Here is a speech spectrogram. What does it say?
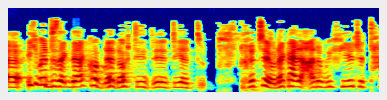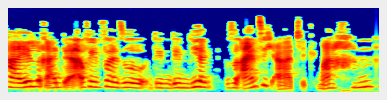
Äh, ich würde sagen, da kommt ja noch die, die, die, dritte oder keine Ahnung wie vielte Teil rein, der auf jeden Fall so, den, den wir so einzigartig machen,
